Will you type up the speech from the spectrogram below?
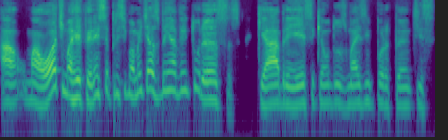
há uma ótima referência, principalmente às bem-aventuranças, que abrem esse que é um dos mais importantes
